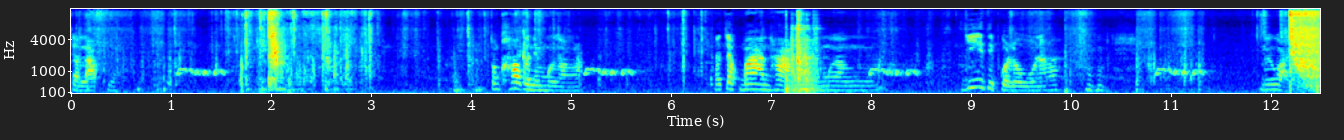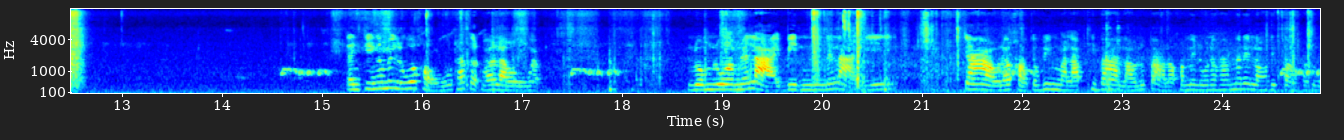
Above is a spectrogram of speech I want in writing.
จะรับเลย ต้องเข้าไปในเมืองอะถ้าจากบ้านห่างไปเมืองยี่สิบกว่าโลนะคะ ไม่ไหว แต่จริงๆก็ไม่รู้ว่าเขาถ้าเกิดว่าเราแบบ รวมๆหลายๆบินหลายๆเจ้าแล้วเขาจะวิ่งมารับที่บ้านเราหรือเปล่าเราก็ไม่รู้นะคะ ไม่ได้ลองติดต่อเขาดู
